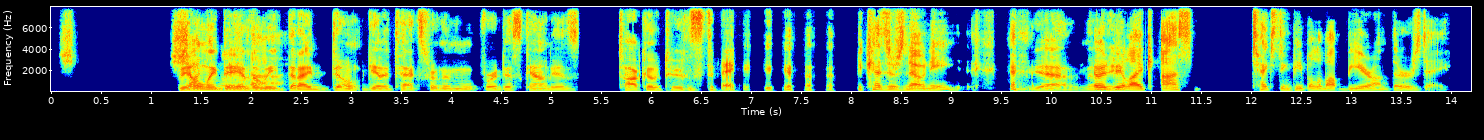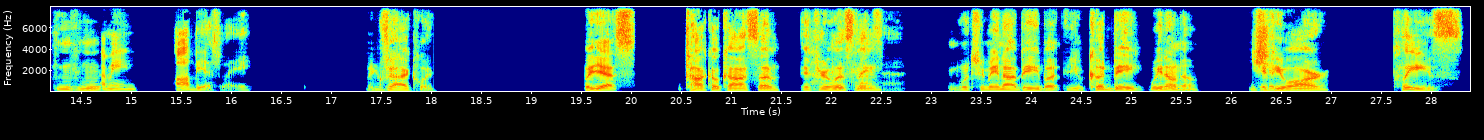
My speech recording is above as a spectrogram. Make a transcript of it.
the only day of the week that I don't get a text from them for a discount is Taco Tuesday. because there's no need. yeah, no it would be like us texting people about beer on Thursday. Mhm. I mean, obviously. Exactly. But yes, Taco Casa, if you're listening, Casa. which you may not be, but you could be, we don't know. You if you are, please,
